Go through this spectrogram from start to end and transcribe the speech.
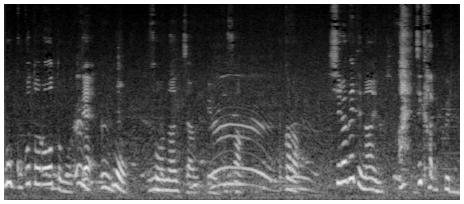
もうここ取ろうと思って、もうそうなっちゃうっていうかさ、だから調べてないの。あっちから来る。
